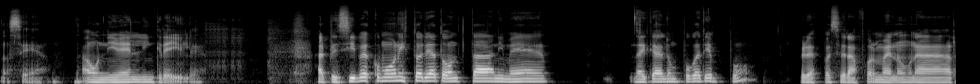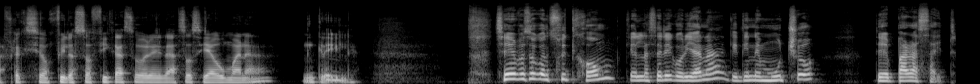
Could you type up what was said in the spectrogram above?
no sé, a un nivel increíble. Al principio es como una historia tonta, anime, hay que darle un poco de tiempo, pero después se transforma en una reflexión filosófica sobre la sociedad humana increíble. Sí, me pasó con Sweet Home, que es la serie coreana que tiene mucho de Parasite.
